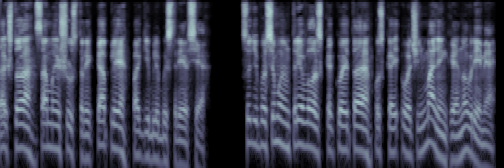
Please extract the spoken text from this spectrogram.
Так что самые шустрые капли погибли быстрее всех. Судя по всему, им требовалось какое-то, пускай очень маленькое, но время,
